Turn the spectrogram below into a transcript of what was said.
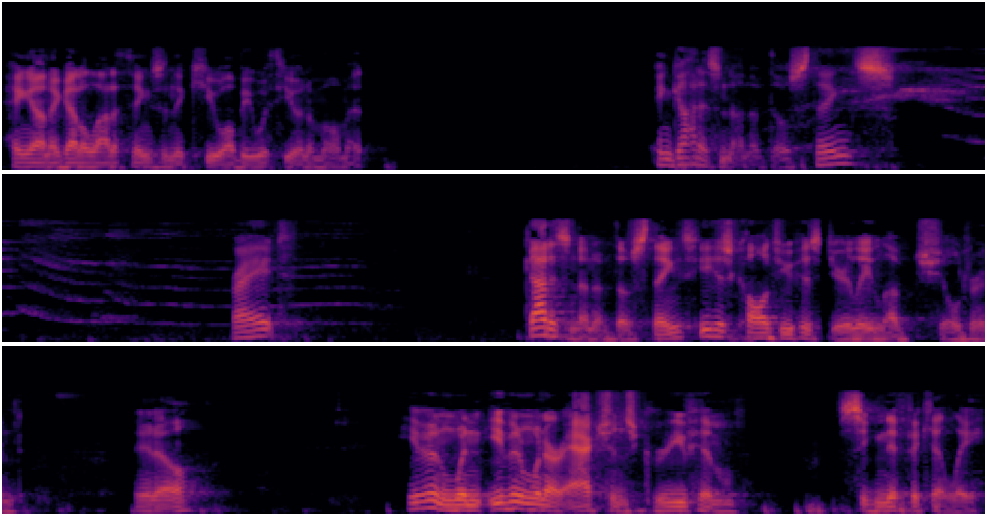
Hang on, I got a lot of things in the queue. I'll be with you in a moment. And God is none of those things. Right? God is none of those things. He has called you his dearly loved children. You know? Even when even when our actions grieve him significantly,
